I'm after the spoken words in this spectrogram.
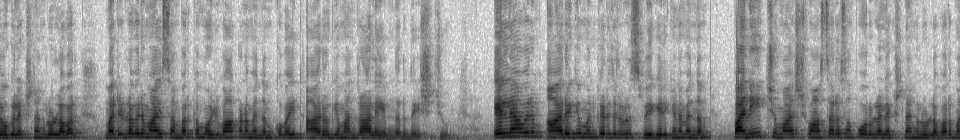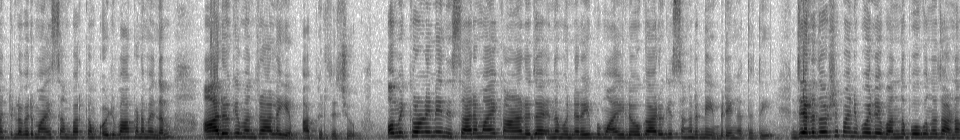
രോഗലക്ഷണങ്ങളുള്ളവർ മറ്റുള്ളവരുമായി സമ്പർക്കം ഒഴിവാക്കണമെന്നും കുവൈറ്റ് ആരോഗ്യ മന്ത്രാലയം നിർദ്ദേശിച്ചു. എല്ലാവരും ആരോഗ്യ മുൻകരുതലുകൾ സ്വീകരിക്കണമെന്നും പനി ചുമ ശ്വാസതടസ്സം പോലുള്ള ലക്ഷണങ്ങളുള്ളവർ മറ്റുള്ളവരുമായി സമ്പർക്കം ഒഴിവാക്കണമെന്നും ആരോഗ്യ മന്ത്രാലയം അഭ്യർത്ഥിച്ചു. ഒമിക്രോണിനെ നിസ്സാരമായി കാണരുത് എന്ന മുന്നറിയിപ്പുമായി ലോകാരോഗ്യ സംഘടനയും രംഗത്തെത്തി. ജലദോഷ പനി പോലെ വന്നു പോകുന്നതാണ്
